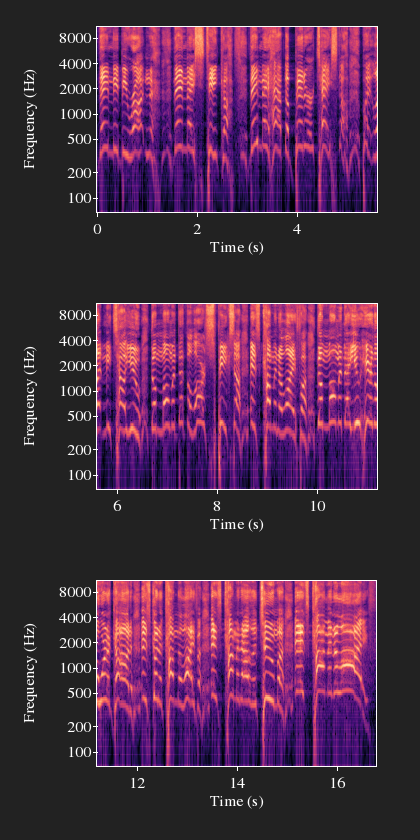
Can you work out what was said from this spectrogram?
they may be rotten, they may stink, they may have the bitter taste. But let me tell you, the moment that the Lord speaks uh, is coming to life. The moment that you hear the word of God is going to come to life. It's coming out of the tomb. It's coming to life.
